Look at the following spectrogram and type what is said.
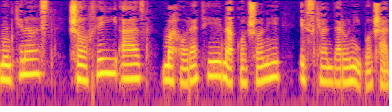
ممکن است شاخه ای از مهارت نقاشان اسکندرانی باشد.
